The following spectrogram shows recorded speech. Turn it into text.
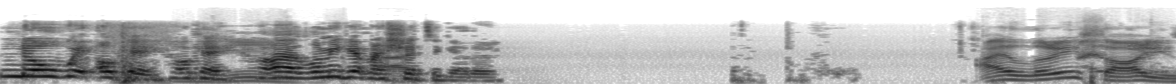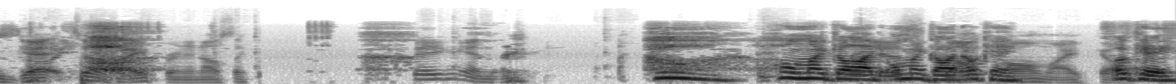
No way. Okay, okay. Alright, let me get my shit together. I literally saw you get to Viper and I was like, thing, and then oh my god. Oh my god. Okay. Oh my god. Okay,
